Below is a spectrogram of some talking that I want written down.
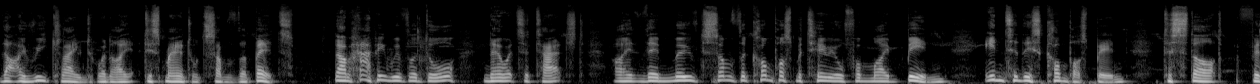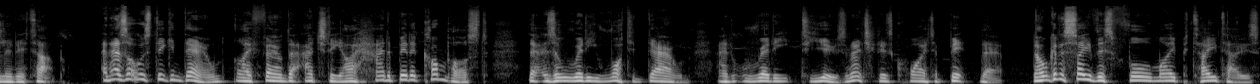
that I reclaimed when I dismantled some of the beds. Now I'm happy with the door, now it's attached. I then moved some of the compost material from my bin into this compost bin to start filling it up. And as I was digging down, I found that actually I had a bit of compost that is already rotted down and ready to use. And actually, there's quite a bit there. Now, I'm going to save this for my potatoes,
